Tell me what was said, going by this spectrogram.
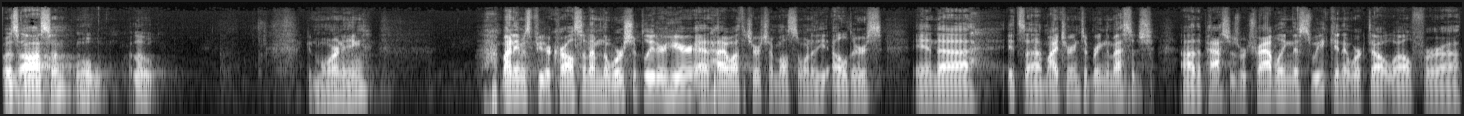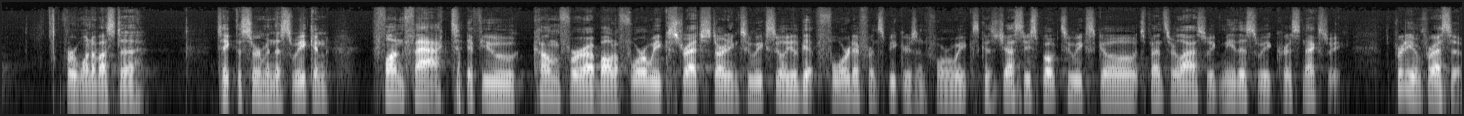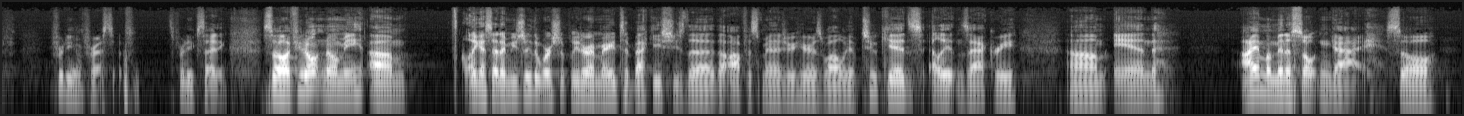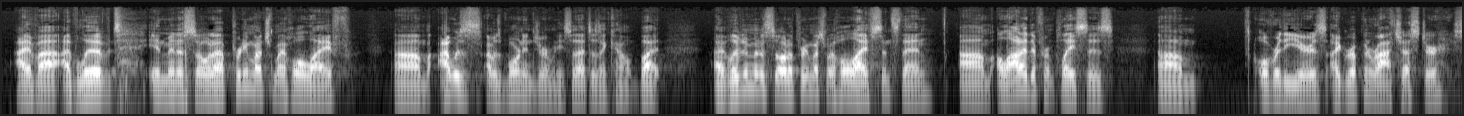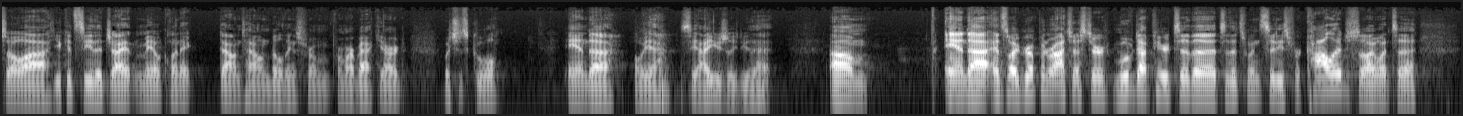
was awesome. Oh, hello. Good morning. My name is Peter Carlson. I'm the worship leader here at Hiawatha Church. I'm also one of the elders. And uh, it's uh, my turn to bring the message. Uh, the pastors were traveling this week, and it worked out well for, uh, for one of us to take the sermon this week. And fun fact if you come for about a four week stretch starting two weeks ago, you'll get four different speakers in four weeks because Jesse spoke two weeks ago, Spencer last week, me this week, Chris next week. It's pretty impressive pretty impressive. It's pretty exciting. So, if you don't know me, um, like I said, I'm usually the worship leader. I'm married to Becky. She's the, the office manager here as well. We have two kids, Elliot and Zachary. Um, and I am a Minnesotan guy. So, I've, uh, I've lived in Minnesota pretty much my whole life. Um, I, was, I was born in Germany, so that doesn't count. But I've lived in Minnesota pretty much my whole life since then. Um, a lot of different places. Um, over the years. I grew up in Rochester, so uh, you could see the giant Mayo Clinic downtown buildings from, from our backyard, which is cool. And, uh, oh yeah, see, I usually do that. Um, and, uh, and so I grew up in Rochester, moved up here to the, to the Twin Cities for college. So I went to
